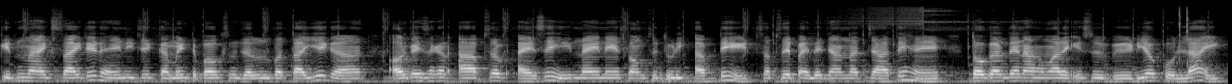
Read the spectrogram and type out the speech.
कितना एक्साइटेड है, नीचे कमेंट बॉक्स में ज़रूर बताइएगा। और गाइस अगर आप सब ऐसे ही नए नए सॉन्ग से जुड़ी अपडेट सबसे पहले जानना चाहते हैं तो कर देना हमारे इस वीडियो को लाइक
